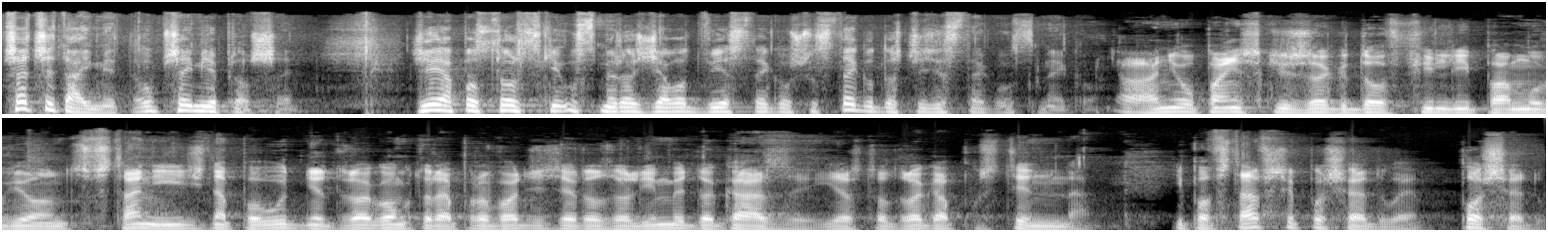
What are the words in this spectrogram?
Przeczytajmy to, uprzejmie proszę. Dzieje apostolskie, 8 rozdział od 26 do 38. A anioł pański rzekł do Filipa, mówiąc: Wstań i idź na południe drogą, która prowadzi z Jerozolimy do Gazy. Jest to droga pustynna. I powstawszy poszedłem, poszedł.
